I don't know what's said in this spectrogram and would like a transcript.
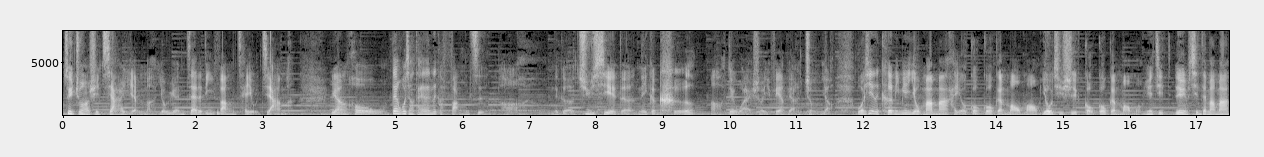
最重要是家人嘛，有人在的地方才有家嘛。然后，但我想谈谈那个房子啊，那个巨蟹的那个壳。啊，对我来说也非常非常重要。我现在壳里面有妈妈，还有狗狗跟猫猫，尤其是狗狗跟猫猫，因为姐，因为现在妈妈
